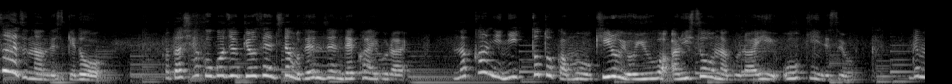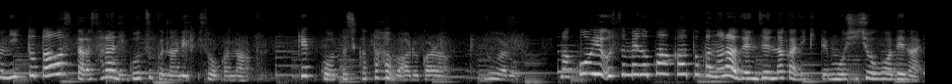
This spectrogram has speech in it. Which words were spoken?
サイズなんですけど私159センチでも全然でかいぐらい。中にニットとかも着る余裕はありそうなぐらい大きいんですよ。でもニットと合わせたらさらにごつくなりそうかな。結構私肩幅あるからどうやろう。まあこういう薄めのパーカーとかなら全然中に着ても支障は出ない。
